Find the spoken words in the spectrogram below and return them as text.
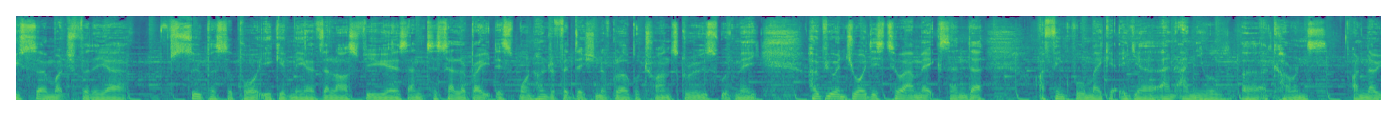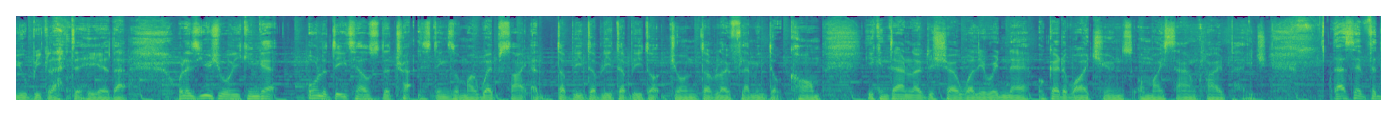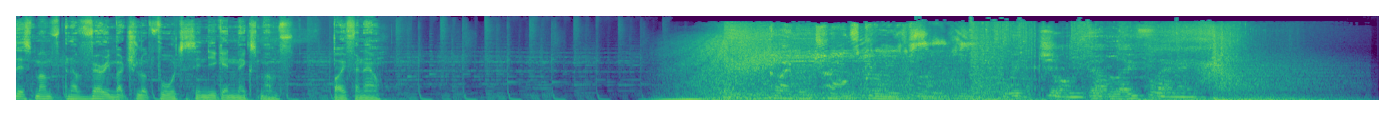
You so much for the uh, super support you give me over the last few years and to celebrate this 100th edition of Global Trance Grooves with me. Hope you enjoyed this two hour mix and uh, I think we'll make it a year, an annual uh, occurrence. I know you'll be glad to hear that. Well, as usual, you can get all the details of the track listings on my website at www.john00fleming.com. You can download the show while you're in there or go to iTunes on my SoundCloud page. That's it for this month, and I very much look forward to seeing you again next month. Bye for now. Global Trance Grooves with John. Fleming.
